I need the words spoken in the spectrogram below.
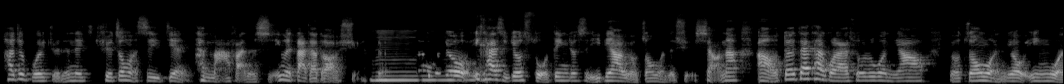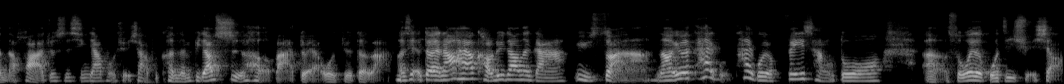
他就不会觉得那学中文是一件很麻烦的事，因为大家都要学。对，嗯，那我就一开始就锁定就是一定要有中文的学校。那啊，哦，对，在泰国来说，如果你要有中文有英文的话，就是新加坡学校可能比较适合吧。对啊，我觉得啦，而且对，然后还要考虑到那个啊预算啊，然后因为泰国泰国有非常多呃所谓的国际学校，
